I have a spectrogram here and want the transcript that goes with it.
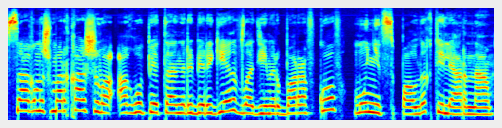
Сағыныш Марқашева, Ақбөпе Тәңірберген, Владимир Боровков, муниципалдық телеарна.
